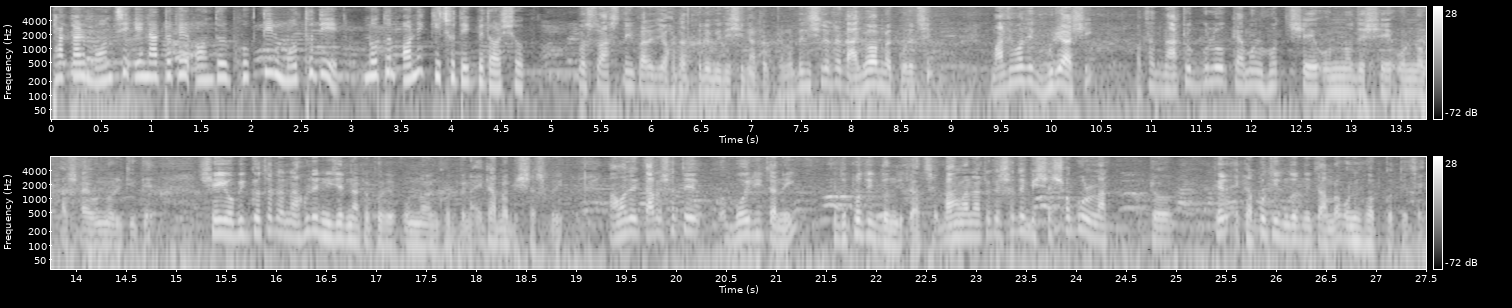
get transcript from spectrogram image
ঢাকার মঞ্চে এ নাটকের অন্তর্ভুক্তির মধ্য দিয়ে নতুন অনেক কিছু দেখবে দর্শক। প্রশ্ন আসতেই পারে যে হঠাৎ করে বিদেশি নাটক কেন? বিদেশি নাটক আগেও আমরা করেছি। মাঝে মাঝে ঘুরে আসি। অর্থাৎ নাটকগুলো কেমন হচ্ছে অন্য দেশে, অন্য ভাষায়, অন্য রীতিতে, সেই অভিজ্ঞতাটা না হলে নিজের নাটকের উন্নয়ন ঘটবে না। এটা আমরা বিশ্বাস করি। আমাদের কারোর সাথে বৈরিতা নেই, কিন্তু প্রতিদ্বন্দ্বিতা আছে। বাংলা নাটকের সাথে বিশ্বের সকল নাটকের একটা প্রতিদ্বন্দ্বিতা আমরা অনুভব করতে চাই।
